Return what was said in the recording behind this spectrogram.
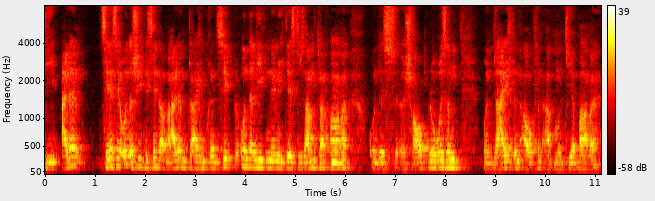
die alle sehr, sehr unterschiedlich sind, aber alle im gleichen Prinzip unterliegen, nämlich das Zusammenklappbare mhm. und das äh, Schraublosen und leicht und auf- und abmontierbare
